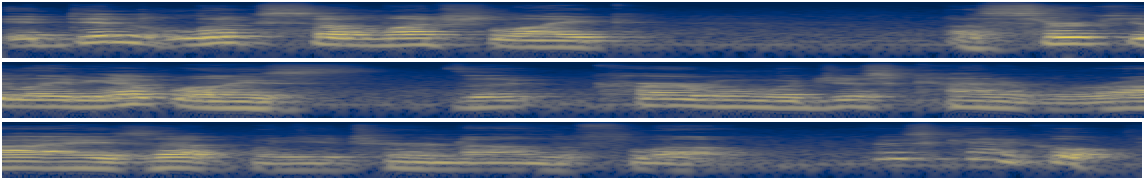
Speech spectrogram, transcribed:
it didn't look so much like a circulating upwelling. The carbon would just kind of rise up when you turned on the flow. It was kind of cool.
